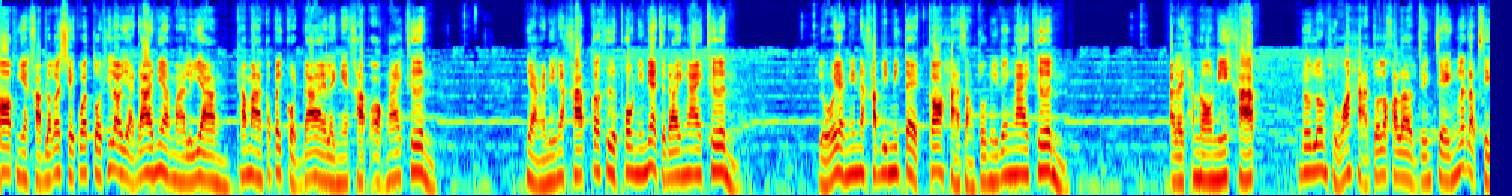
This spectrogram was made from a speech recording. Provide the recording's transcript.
รอบๆเนี่ยครับแล้วก็เช็คว่าตัวที่เราอยากได้เนี่ยมาหรือยัง ถ้ามาก็ไปกดได้อะไรเงี้ยครับออกง่ายขึ้น อย่างอันนี้นะครับก็คือพวกนี้เนี่ยจะได้ง่ายขึ้น หรือว่าอย่างนี้นะครับลิมิเต็ดก็หา2ตัวนี้ได้ง่ายขึ้น อะไรทำนองนี้ครับโดยรวมถือว่าหาตัวละครระดับเจ๋งๆ ระดับสี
